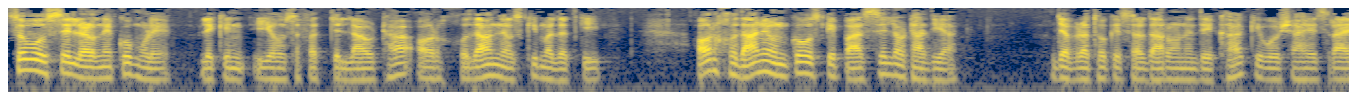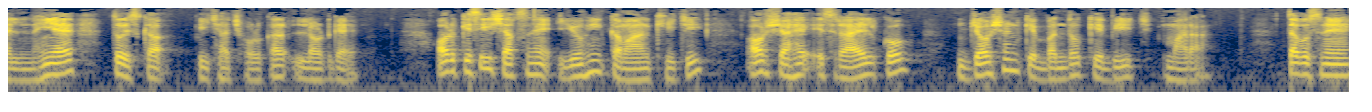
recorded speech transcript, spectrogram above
سو وہ اس سے لڑنے کو مڑے۔ لیکن یہوسفت چلا اٹھا اور خدا نے اس کی مدد کی اور خدا نے ان کو اس کے پاس سے لوٹا دیا۔ جب رتھوں کے سرداروں نے دیکھا کہ وہ شاہ اسرائیل نہیں ہے تو اس کا پیچھا چھوڑ کر لوٹ گئے۔ اور کسی شخص نے یوں ہی کمان کھینچی اور شاہ اسرائیل کو جوشن کے بندوں کے بیچ مارا۔ تب اس نے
